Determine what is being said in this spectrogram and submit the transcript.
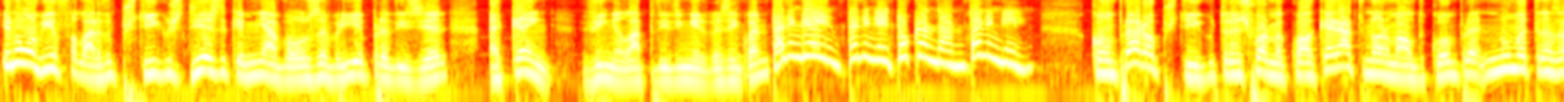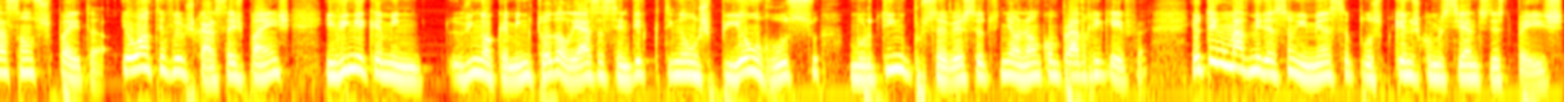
Eu não ouvia falar de postigos desde que a minha avó os abria para dizer a quem vinha lá pedir dinheiro de vez em quando: está ninguém, está ninguém, estou a andar, não está ninguém. Comprar ao postigo transforma qualquer ato normal de compra numa transação suspeita. Eu ontem fui buscar seis pães e vim a caminho vinha ao caminho todo, aliás, a sentir que tinha um espião russo mortinho por saber se eu tinha ou não comprado riqueza. Eu tenho uma admiração imensa pelos pequenos comerciantes deste país.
